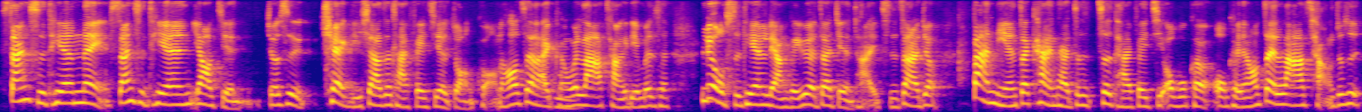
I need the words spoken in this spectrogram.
三十天内三十天要检，就是 check 一下这台飞机的状况，然后再来可能会拉长一点，变成六十天两个月再检查一次，再来就半年再看一台这这台飞机 O 不 OK OK，然后再拉长，就是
